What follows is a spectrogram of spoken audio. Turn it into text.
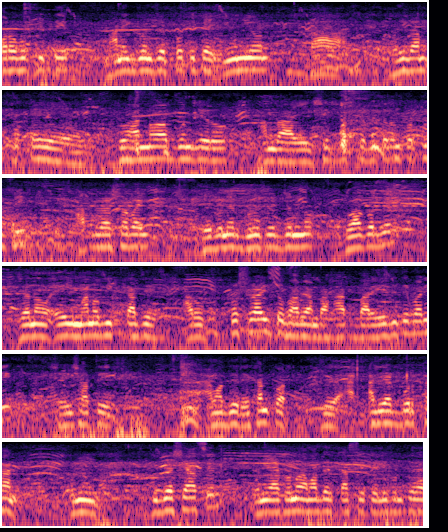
পরবর্তীতে মানিকগঞ্জের প্রতিটা ইউনিয়ন বা হরিরাম দোহার নবাবগঞ্জেরও আমরা এই শীতবস্ত্র বিতরণ করতেছি। আপনারা সবাই বেগুনের গ্রুপের জন্য দোয়া করবেন, যেন এই মানবিক কাজে আরও প্রসারিতভাবে আমরা হাত বাড়িয়ে দিতে পারি। সেই সাথে আমাদের এখানকার যে আলী আকবর খান, উনি বিদেশে আছেন, উনি এখনও আমাদের কাছে টেলিফোন করে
